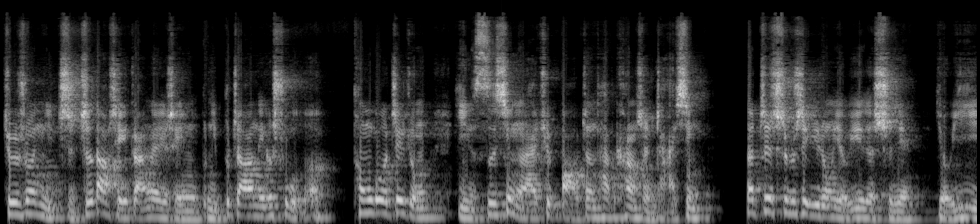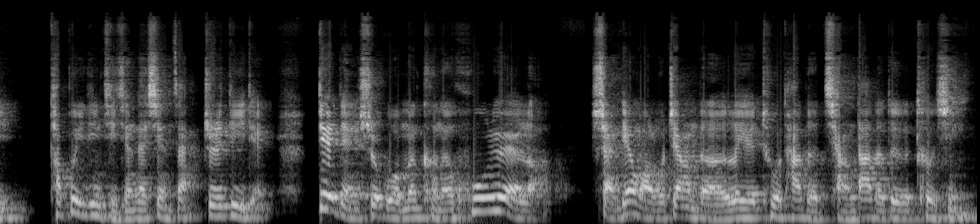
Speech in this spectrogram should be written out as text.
就是说，你只知道谁转给谁，你不知道那个数额。通过这种隐私性来去保证它的抗审查性，那这是不是一种有益的实践？有意义，它不一定体现在现在。这是第一点。第二点是我们可能忽略了闪电网络这样的 Layer Two 它的强大的这个特性。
